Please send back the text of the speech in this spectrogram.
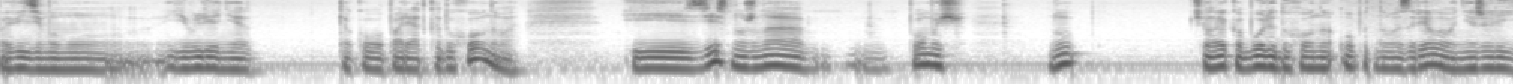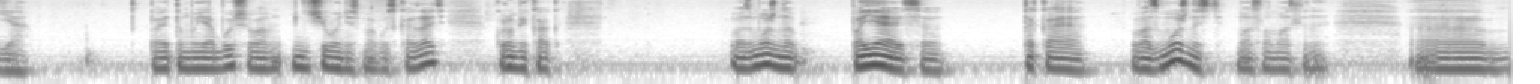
по-видимому, явление такого порядка духовного. И здесь нужна помощь ну, человека более духовно опытного, зрелого, нежели я. Поэтому я больше вам ничего не смогу сказать, кроме как, возможно, появится такая возможность, масло масляное, э,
